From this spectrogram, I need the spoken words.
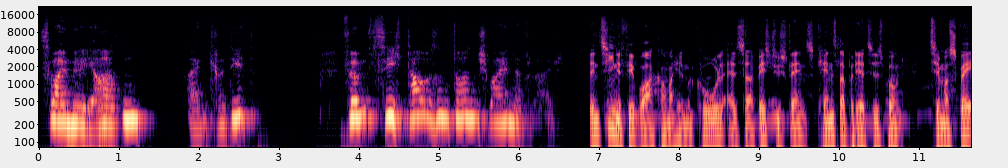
Zwei Milliarden, ein Kredit, 50.000 Tonnen Schweinefleisch. Den 10. februar kommer Helmut Kohl, altså Vesttysklands kansler på det her tidspunkt, til Moskva,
